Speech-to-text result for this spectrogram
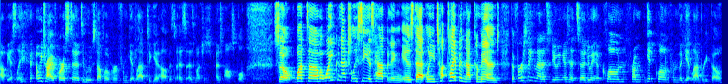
obviously. and we try, of course, to, to move stuff over from GitLab to GitHub as, as, as much as, as possible. So, but, uh, but what you can actually see is happening is that when you type in that command, the first thing that it's doing is it's uh, doing a clone from, git clone from the GitLab repo.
